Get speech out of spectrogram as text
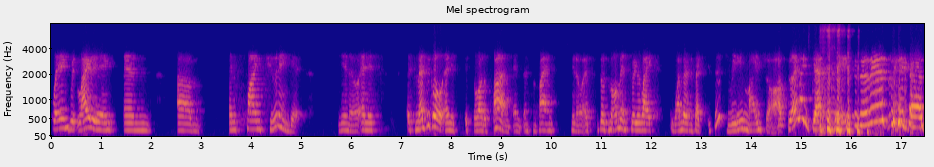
playing with lighting and um and fine tuning it you know and it's it's magical and it's it's a lot of fun. And, and sometimes you know it's those moments where you're like wondering it's like is this really my job? Do i like get paid to do this? Because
